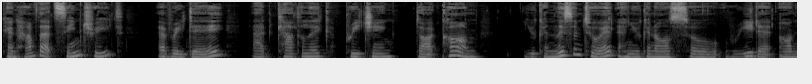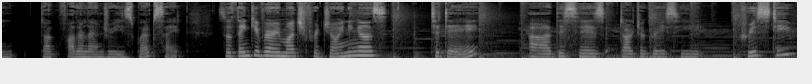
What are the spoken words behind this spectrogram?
can have that same treat every day at CatholicPreaching.com. You can listen to it and you can also read it on Father Landry's website. So, thank you very much for joining us today. Uh, this is Dr. Grazie Christie.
